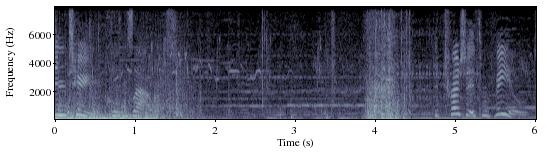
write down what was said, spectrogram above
The forbidden tomb calls out. The treasure is revealed.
